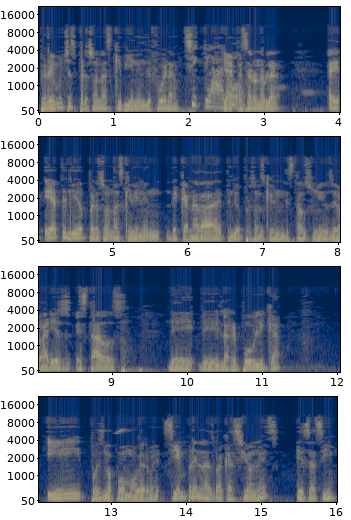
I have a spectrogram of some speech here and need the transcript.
pero hay muchas personas que vienen de fuera. Sí, claro. Ya empezaron a hablar. Eh, he atendido personas que vienen de Canadá, he atendido personas que vienen de Estados Unidos, de varios estados de, de la República, y pues no puedo moverme. Siempre en las vacaciones es así.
